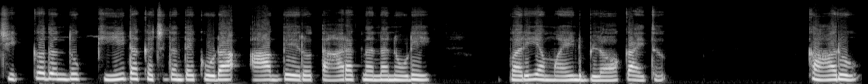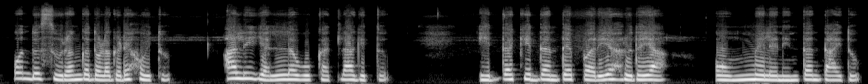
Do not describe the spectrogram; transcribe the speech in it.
ಚಿಕ್ಕದೊಂದು ಕೀಟ ಕಚ್ಚದಂತೆ ಕೂಡ ಆಗದೆ ಇರೋ ತಾರಕ್ನನ್ನ ನೋಡಿ ಪರಿಯ ಮೈಂಡ್ ಬ್ಲಾಕ್ ಆಯಿತು. ಕಾರು ಒಂದು ಸುರಂಗದೊಳಗಡೆ ಹೋಯ್ತು. ಅಲ್ಲಿ ಎಲ್ಲವೂ ಕತ್ಲಾಗಿತ್ತು. ಇದ್ದಕ್ಕಿದ್ದಂತೆ ಪರಿಯ ಹೃದಯ ಒಮ್ಮೆಲೆ ನಿಂತಂತಾಯ್ತು.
